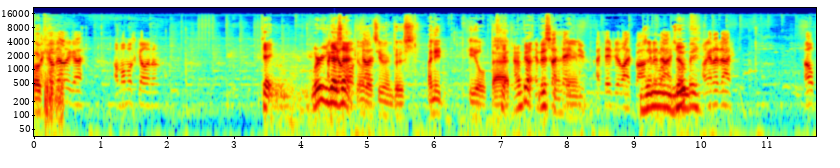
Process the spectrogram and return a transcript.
Okay. Killed the other guy. I'm almost killing him. Okay. Where are you guys killed at? both Oh, that's you and Boost. I need heal bad. Okay, I've got Embers, this I guy. saved you. I saved your life, but Is I'm gonna anyone die. zombie? I'm gonna die. Help.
